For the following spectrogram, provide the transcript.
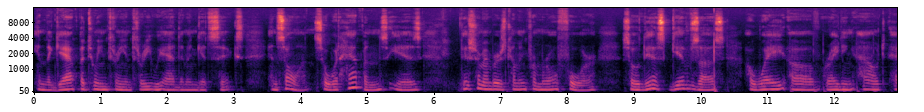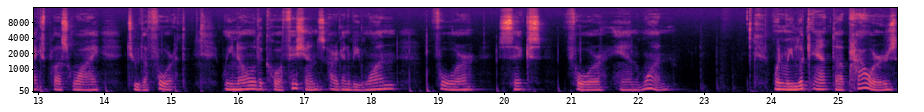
In the gap between 3 and 3, we add them and get 6, and so on. So what happens is this, remember, is coming from row 4. So this gives us a way of writing out x plus y to the fourth. We know the coefficients are going to be 1, 4, 6, 4, and 1. When we look at the powers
